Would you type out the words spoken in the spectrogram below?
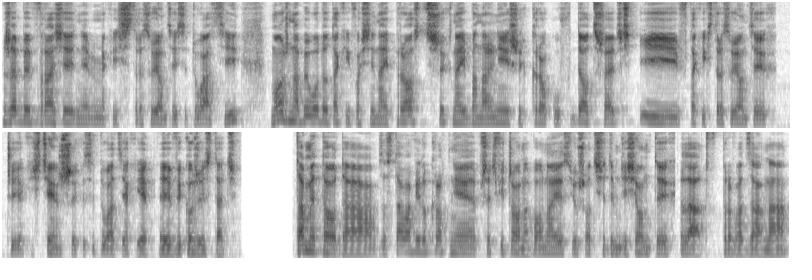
żeby w razie, nie wiem, jakiejś stresującej sytuacji można było do takich właśnie najprostszych, najbanalniejszych kroków dotrzeć i w takich stresujących czy jakichś cięższych sytuacjach je y, wykorzystać. Ta metoda została wielokrotnie przećwiczona, bo ona jest już od 70. lat wprowadzana,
